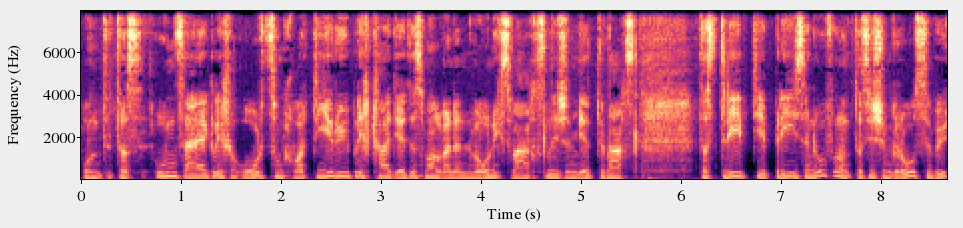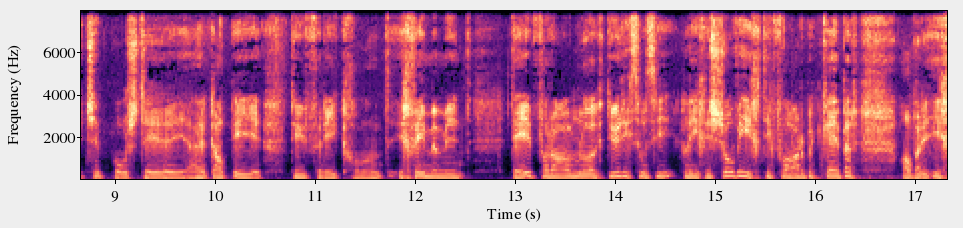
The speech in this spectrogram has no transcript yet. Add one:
und das unsägliche Orts- und Quartierüblichkeit, jedes Mal, wenn ein Wohnungswechsel ist, ein Mieterwechsel, das treibt die Preise auf und das ist ein grosser Budgetpost, äh, gerade bei tieferen Einkommen. Und ich finde, wir müssen dort vor allem schauen, Teuerungsausgleich ist schon wichtig von Arbeitgeber, aber ich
